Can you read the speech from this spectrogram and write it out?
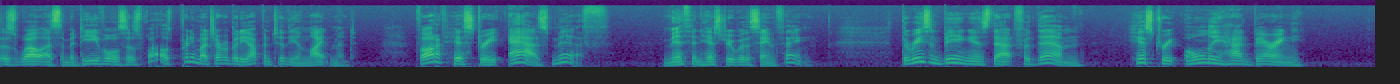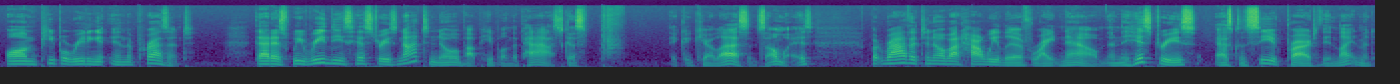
as well as the medievals, as well as pretty much everybody up into the Enlightenment, thought of history as myth. Myth and history were the same thing. The reason being is that for them, history only had bearing on people reading it in the present. That is, we read these histories not to know about people in the past, because they could care less in some ways, but rather to know about how we live right now. And the histories, as conceived prior to the Enlightenment,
